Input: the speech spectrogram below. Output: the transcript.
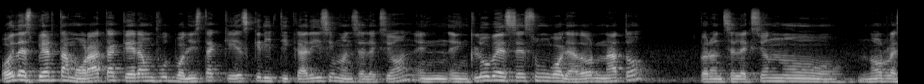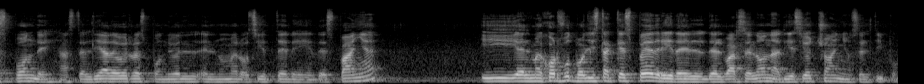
Hoy despierta Morata, que era un futbolista que es criticadísimo en selección. En, en clubes es un goleador nato, pero en selección no, no responde. Hasta el día de hoy respondió el, el número 7 de, de, España. Y el mejor futbolista que es Pedri del, del Barcelona, 18 años el tipo.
